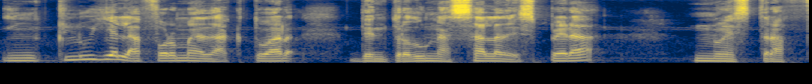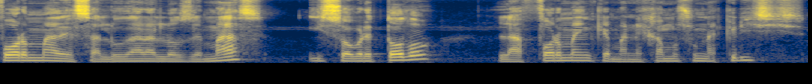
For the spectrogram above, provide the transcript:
incluye la forma de actuar dentro de una sala de espera, nuestra forma de saludar a los demás y sobre todo la forma en que manejamos una crisis.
